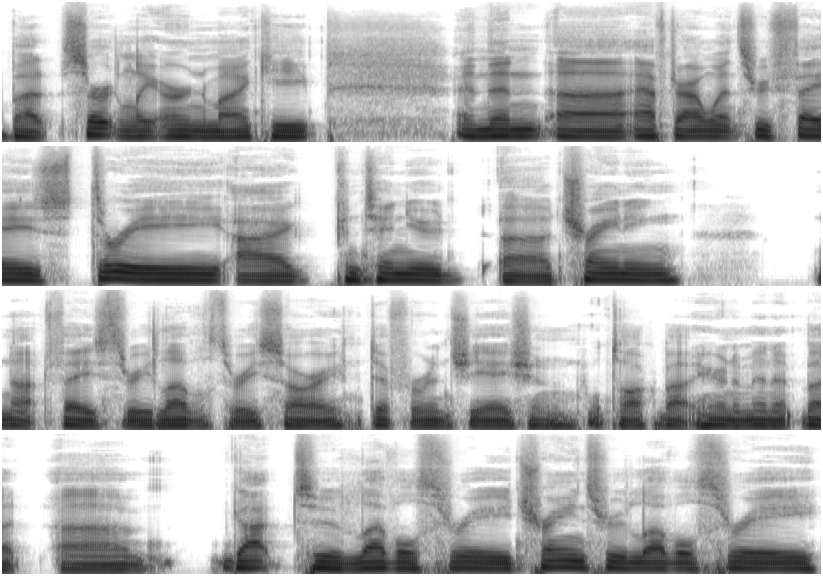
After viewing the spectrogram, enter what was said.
but certainly earned my keep. And then uh, after I went through phase three, I continued uh, training not phase three, level three, sorry, differentiation. We'll talk about here in a minute, but uh, got to level three, trained through level three,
